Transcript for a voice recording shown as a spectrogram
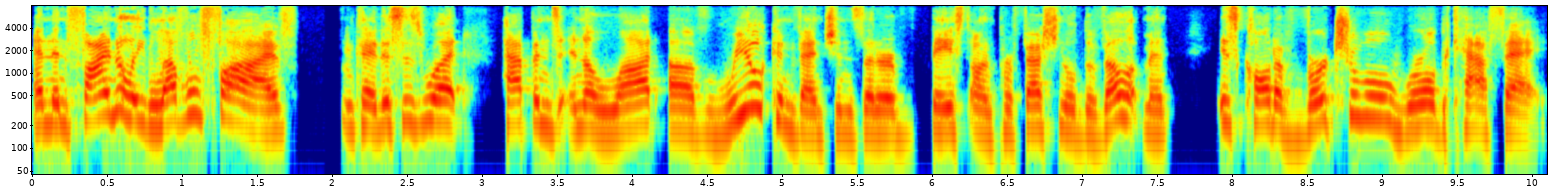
And then finally, level five, okay, this is what happens in a lot of real conventions that are based on professional development is called a virtual world cafe.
